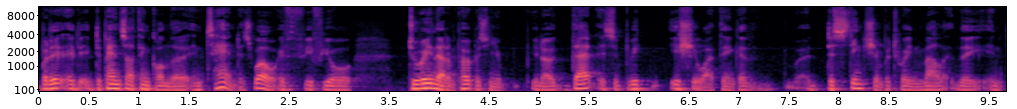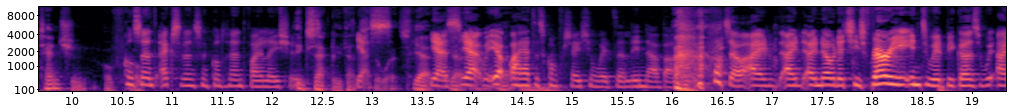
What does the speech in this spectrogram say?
But it, it, it depends, I think, on the intent as well. If if you're doing that on purpose, and you you know that is a big issue. I think a, a distinction between mal- the intention of of- consent accidents and consent violations Exactly, that's Yes. the words. Yeah. yes yeah, yeah, i had this conversation with uh, linda about it so I, I i know that she's very into it because we, i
